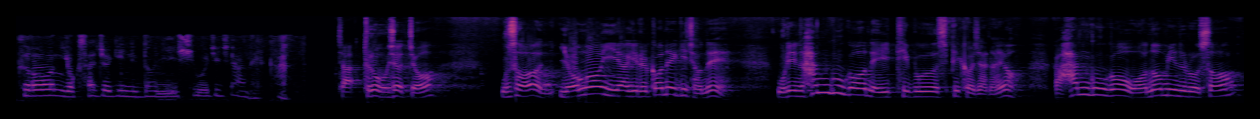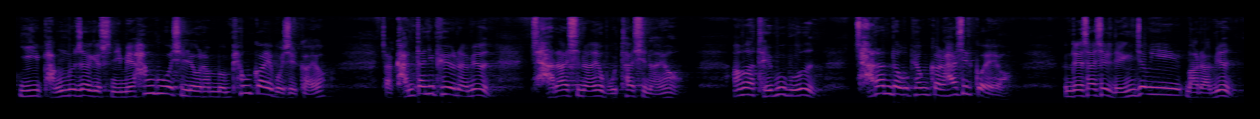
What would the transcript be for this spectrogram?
그런 역사적인 이동이 쉬워지지 않을까. 자, 들어보셨죠? 우선 영어 이야기를 꺼내기 전에 우린 한국어 네이티브 스피커잖아요. 그러니까 한국어 원어민으로서 이 박노자 교수님의 한국어 실력을 한번 평가해 보실까요? 자, 간단히 표현하면 잘하시나요? 못하시나요? 아마 대부분 잘한다고 평가를 하실 거예요. 근데 사실 냉정히 말하면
